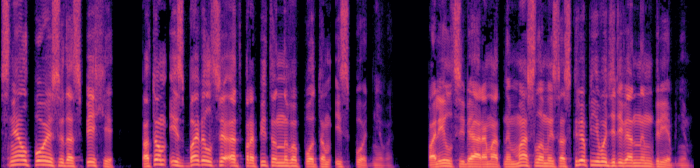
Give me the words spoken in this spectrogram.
снял пояс и доспехи, потом избавился от пропитанного потом исподнего. Полил себя ароматным маслом и соскреб его деревянным гребнем.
